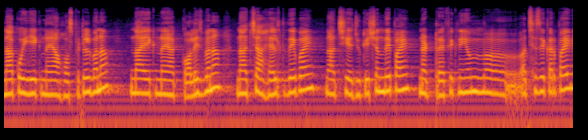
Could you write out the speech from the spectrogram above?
ना कोई एक नया हॉस्पिटल बना ना एक नया कॉलेज बना ना अच्छा हेल्थ दे पाए ना अच्छी एजुकेशन दे पाए ना ट्रैफ़िक नियम अच्छे से कर पाए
